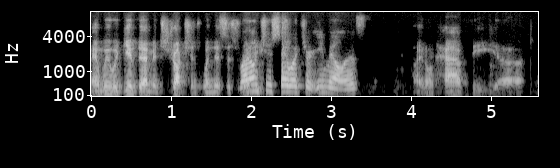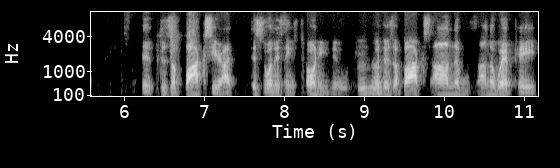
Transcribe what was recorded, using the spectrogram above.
and we would give them instructions when this is Why ready. don't you say what your email is? I don't have the, uh, there- there's a box here. I, this is one of the things Tony knew, but there's a box on the, on the webpage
